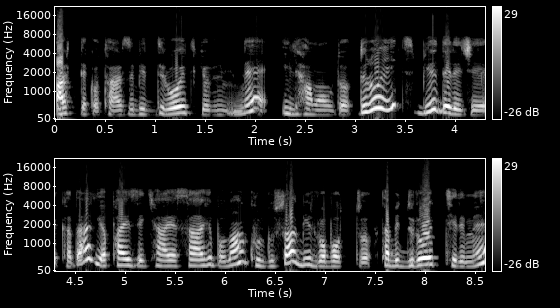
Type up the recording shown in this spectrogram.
Art Deco tarzı bir droid görünümüne ilham oldu. Droid bir dereceye kadar yapay zekaya sahip olan kurgusal bir robottu. Tabi droid terimi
